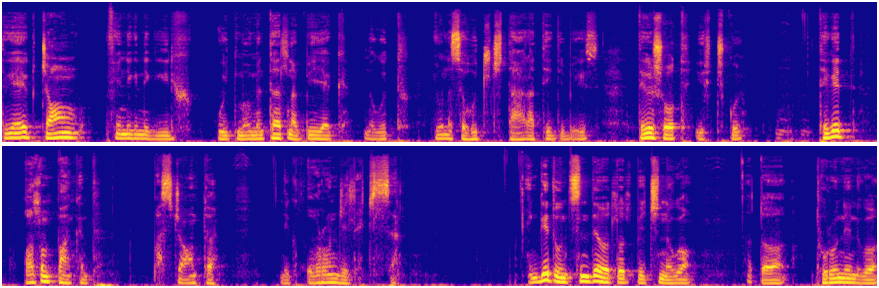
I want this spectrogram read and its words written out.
Тэгээ яг Джон Финик нэг ирэх үед моментально би яг нөгөөд юунасаа хөдөлж таараад TDB-гээс тэгээ шууд ирчихгүй. Тэгээд Голомт банкнд бас Джонтой нэг 3 жил ажилласан. Ингээд үндсэндээ бол би ч нөгөө одоо түрүүний нөгөө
